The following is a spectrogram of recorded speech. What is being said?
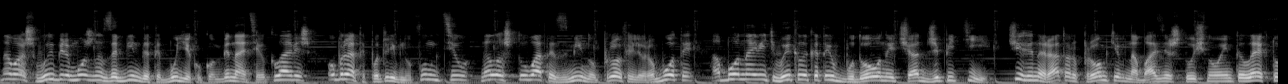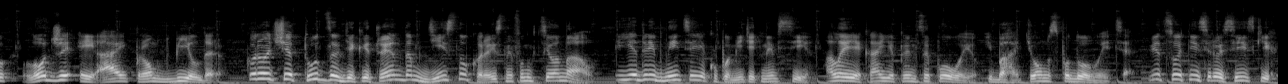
На ваш вибір можна забіндити будь-яку комбінацію клавіш, обрати потрібну функцію, налаштувати зміну профілю роботи або навіть викликати вбудований чат GPT чи генератор промптів на базі штучного інтелекту Logi AI Prompt Builder. Коротше, тут завдяки трендам дійсно корисний функціонал. І є дрібниця, яку помітять не всі, але яка є принциповою і багатьом сподобається. Відсутність російських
